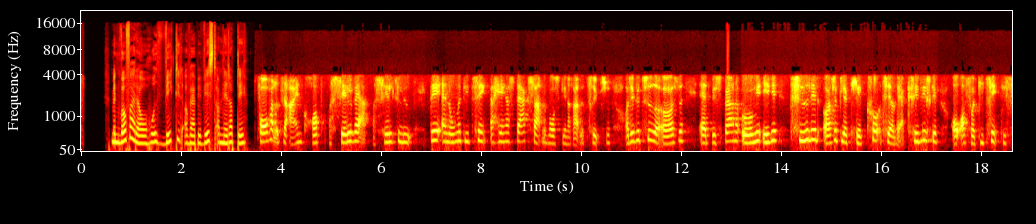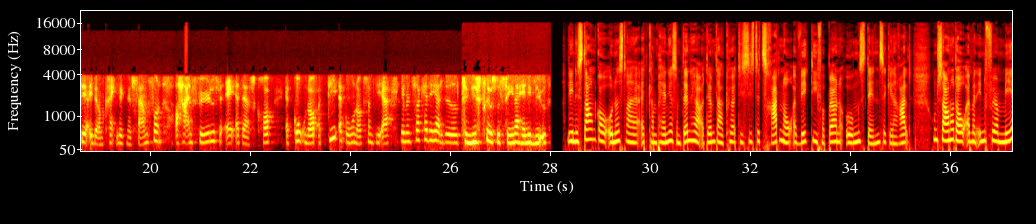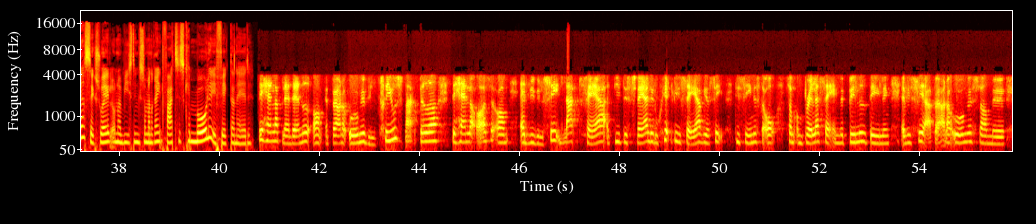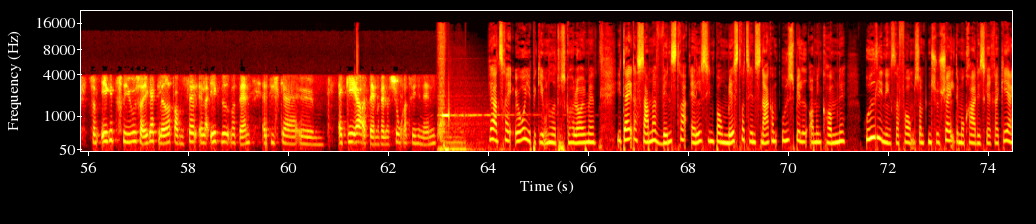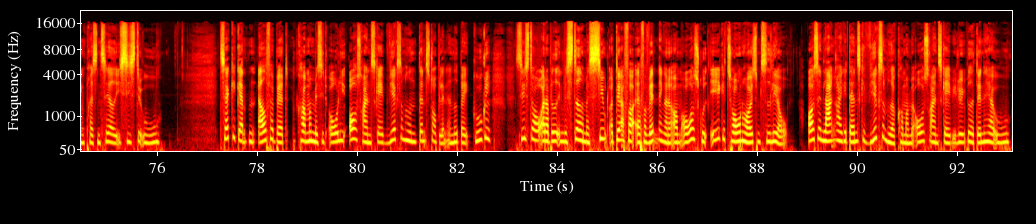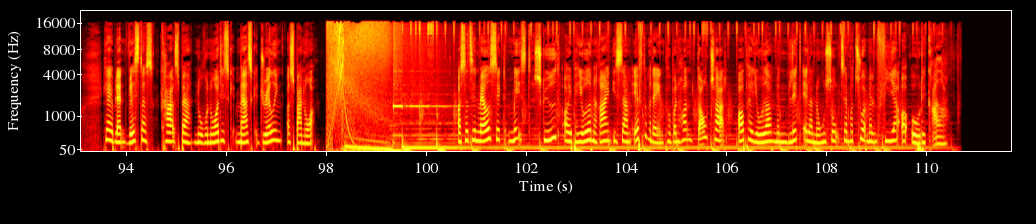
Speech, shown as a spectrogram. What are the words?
Men hvorfor er det overhovedet vigtigt at være bevidst om netop det? Forholdet til egen krop og selvværd og selvtillid, det er nogle af de ting, der hænger stærkt sammen med vores generelle trivsel. Og det betyder også, at hvis børn og unge ikke tidligt også bliver klædt på til at være kritiske over for de ting, de ser i det omkringliggende samfund, og har en følelse af, at deres krop er god nok, og de er gode nok, som de er, jamen så kan det her lede til mistrivsel senere hen i livet. Lene Stavngård understreger, at kampagner som den her og dem, der har kørt de sidste 13 år, er vigtige for børn og unges dannelse generelt. Hun savner dog, at man indfører mere seksualundervisning, så man rent faktisk kan måle effekterne af det. Det handler blandt andet om, at børn og unge vil trives langt bedre. Det handler også om, at vi vil se langt færre af de desværre lidt uheldige sager, vi har set de seneste år, som Umbrella-sagen med billeddeling. At vi ser børn og unge, som, øh, som ikke trives og ikke er glade for dem selv, eller ikke ved, hvordan at de skal øh, agere og danne relationer til hinanden. Her er tre øvrige begivenheder, du skal holde øje med. I dag der samler Venstre alle sine borgmestre til en snak om udspillet om en kommende udligningsreform, som den socialdemokratiske regering præsenterede i sidste uge. Tech-giganten Alphabet kommer med sit årlige årsregnskab. Virksomheden den står blandt andet bag Google. Sidste år er der blevet investeret massivt, og derfor er forventningerne om overskud ikke tårnhøje som tidligere år. Også en lang række danske virksomheder kommer med årsregnskab i løbet af denne her uge. Heriblandt Vestas, Carlsberg, Novo Nordisk, Mærsk Drilling og Spar Nord. Og så til en vejrudsigt mest skydet og i perioder med regn i samme eftermiddagen på Bornholm dog tørt og perioder med lidt eller nogen sol temperatur mellem 4 og 8 grader.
